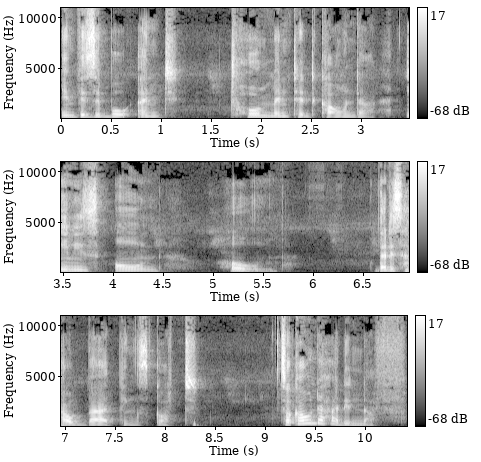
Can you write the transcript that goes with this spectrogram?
invisible and tormented Kaunda in his own home. That is how bad things got. So Kaunda had enough.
